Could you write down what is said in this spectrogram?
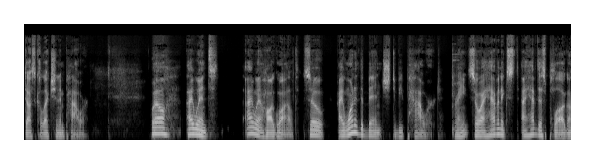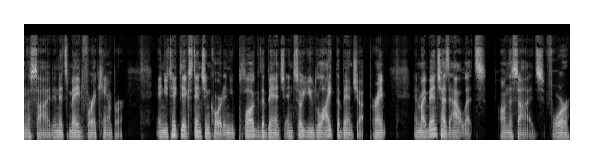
dust collection and power. Well, I went, I went hog wild. So I wanted the bench to be powered, right? So I have an, ex- I have this plug on the side, and it's made for a camper. And you take the extension cord and you plug the bench, and so you light the bench up, right? And my bench has outlets on the sides for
